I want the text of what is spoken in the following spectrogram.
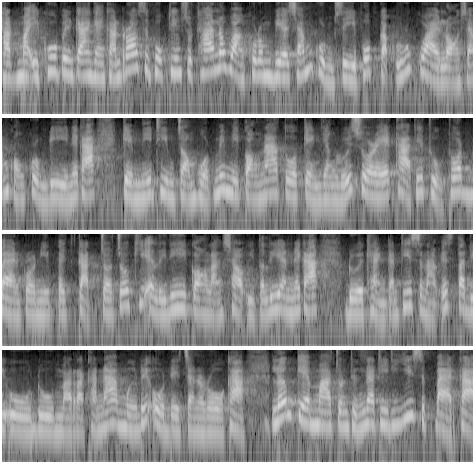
ถัดมาอีกคู่เป็นการแข่งขันรอบ 16 ทีมสุดท้ายระหว่างโคลอมเบียแชมป์กลุ่ม 4 พบกับอุรุกวัยรองแชมป์ของกลุ่มดีนะคะ เกมนี้ทีมจอมโหดไม่มีกองหน้าตัวเก่งอย่างลุยส์ซัวเรสค่ะ ที่ถูกโทษแบนกรณีไปกัดจอร์โจคิเอลินีกองหลังชาวอิตาเลียนนะคะ โดยแข่งกันที่สนามเอสตาดิโอดูมาราคาน่าเมืองริโอเดจาเนโรค่ะ เริ่มเกมมาจนถึงนาทีที่ 28 ค่ะ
